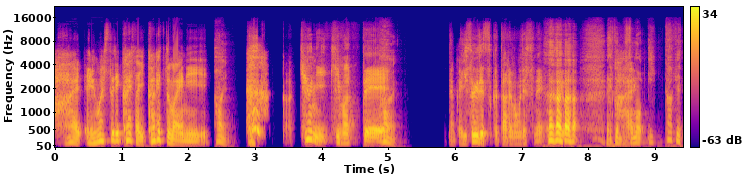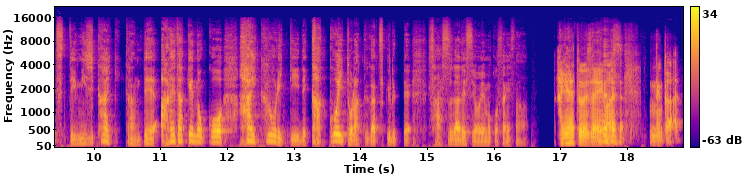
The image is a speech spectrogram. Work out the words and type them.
はい、M3 開催1ヶ月前に、はい。が急に決まってはい。なんか急いで作ったアルバムですね。え、でもはい。その1ヶ月っていう短い期間で、あれだけのこう、ハイクオリティでかっこいいトラックが作るって、さすがですよ、山子さんさん。ありがとうございます。なんか、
